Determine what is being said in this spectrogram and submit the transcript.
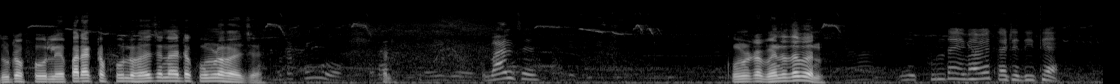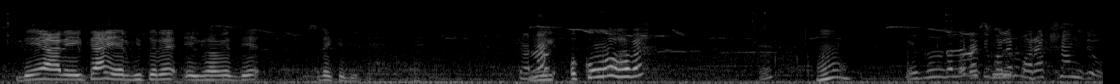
দুটো ফুল, এপার একটা ফুল হয়েছে না এটা কুমড়ো হয়েছে? কুমড়োটা বেঁধে দেবেন? এই ফুলটা এইভাবে কেটে দিতে। দে আর এইটা এর ভিতরে এইভাবে দিয়ে রেখে দিতে। ও কুমড়ো হবে? হুম? ওটা বলে পরাগ সংযোগ।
